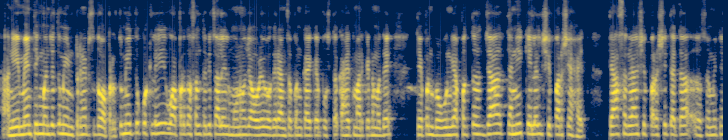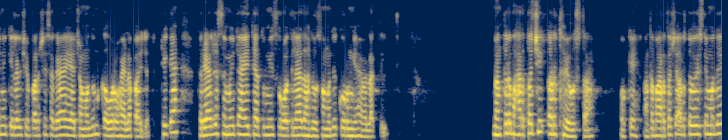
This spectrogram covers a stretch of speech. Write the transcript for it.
आणि मेन थिंग म्हणजे तुम्ही इंटरनेट सुद्धा वापरा. तुम्ही तो कुठलेही वापरत असाल तरी चालेल. मनोज आवळे वगैरे यांचं पण काय काय पुस्तक आहेत मार्केटमध्ये ते पण बघून घ्या. फक्त ज्या त्यांनी केलेल्या शिफारशी आहेत त्या सगळ्या शिफारशी त्या त्या समितीने केलेल्या शिफारशी सगळ्या याच्यामधून कव्हर व्हायला पाहिजेत. ठीक आहे? तर या ज्या समित्या आहेत त्या तुम्ही सुरुवातीला दहा दिवसामध्ये करून घ्याव्या लागतील. नंतर भारताची अर्थव्यवस्था. ओके? आता भारताच्या अर्थव्यवस्थेमध्ये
